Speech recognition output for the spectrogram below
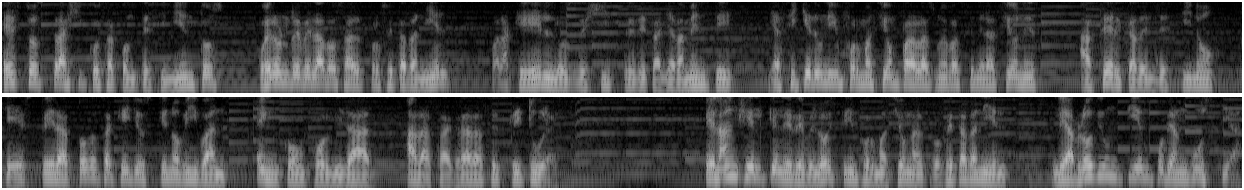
Estos trágicos acontecimientos fueron revelados al profeta Daniel para que él los registre detalladamente y así quede una información para las nuevas generaciones acerca del destino que espera a todos aquellos que no vivan en conformidad a las sagradas escrituras. El ángel que le reveló esta información al profeta Daniel le habló de un tiempo de angustia,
